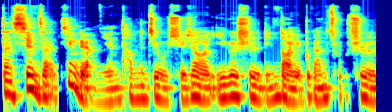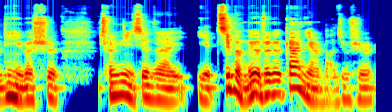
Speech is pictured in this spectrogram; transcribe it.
但现在近两年他们就学校一个是领导也不敢组织了，另一个是春运现在也基本没有这个概念吧？就是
